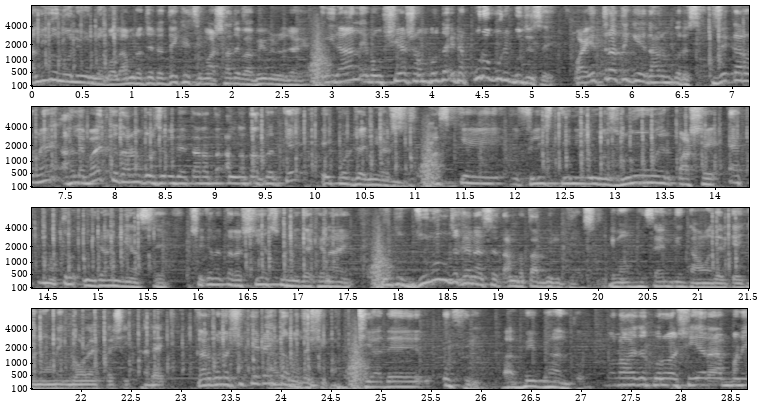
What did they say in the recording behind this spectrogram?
আলিউন অলিউল্লাহ বলে আমরা যেটা দেখেছি মাসাদে বা বিভিন্ন জায়গায়। ইরান এবং শিয়া সম্প্রদায় এটা পুরোপুরি বুঝেছে ও এতরা থেকে ধারণ করেছে। যে কারণে আহলে বাইতকে ধারণ করেছে বিধায় তারা আল্লাহ তাদেরকে এই পর্যায়ে নিয়ে আসছে। আজকে ফিলিস্তিনি মজলুমের পাশে একমাত্র ইরানই আছে সেখানে তারা শিয়া সুন্নি দেখে নাই কিন্তু জুলুম যেখানে আছে আমরা তার বিরুদ্ধে আছি। ইমাম হুসেন কিন্তু আমাদেরকে এখানে অনেক বড় একটা শিক্ষা দেয়। কারবালা শিক্ষা এটাই তো আমাদের শিক্ষা। শিয়াদের উফরি। বিভ্রান্ত। বলা হয় যে শিয়ারা মানে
